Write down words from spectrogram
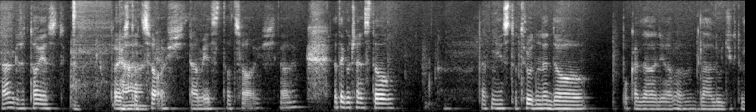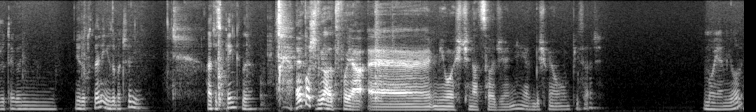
Tak? Że to jest, to jest to Tak. coś, tam jest to coś. Tak? Dlatego często pewnie jest to trudne do pokazania dla ludzi, którzy tego nie dotknęli, nie zobaczyli. Ale to jest piękne. A jak może wygląda Twoja e, miłość na co dzień? Jakbyś miał pisać? Moja miłość?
